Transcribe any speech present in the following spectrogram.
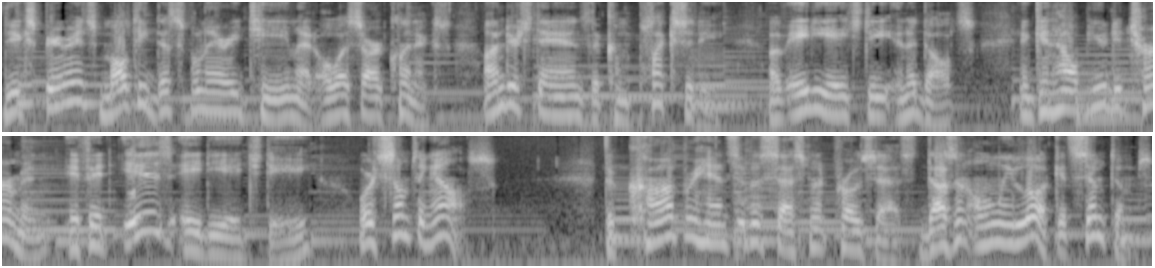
The experienced multidisciplinary team at OSR Clinics understands the complexity of ADHD in adults and can help you determine if it is ADHD or something else. The comprehensive assessment process doesn't only look at symptoms,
